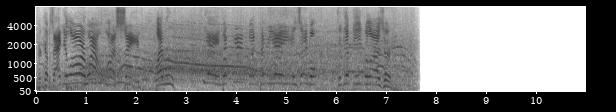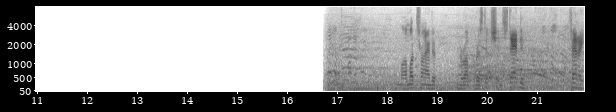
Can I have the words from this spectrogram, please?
Here comes Aguilar. Wow, what a save by Ruffier. But then Montpellier is able to get the equalizer. Mama trying to interrupt Ristic. Instead, Ferri.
